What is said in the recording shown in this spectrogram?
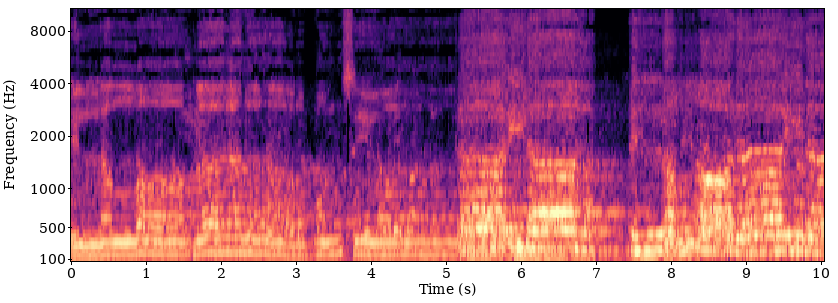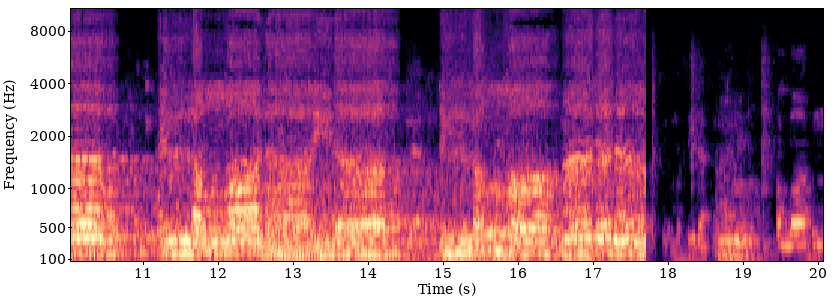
ഇല്ലല്ലാ إلا الله لا إله إلا الله لا إله إلا الله ما لنا رب سوى لا إله إلا الله لا إله إلا الله لا إله إلا الله ما لنا اللهم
